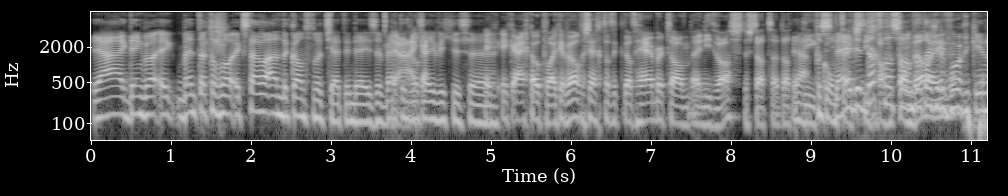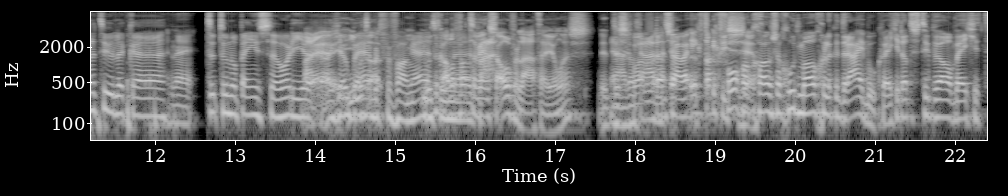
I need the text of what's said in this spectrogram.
Ja, ik denk wel, ik ben daar toch wel, ik sta wel aan de kant van de chat in deze. Bert, ja, was eventjes... Uh... Ik, ik eigenlijk ook wel. Ik heb wel gezegd dat ik dat Herbert dan uh, niet was. Dus dat, dat ja, die context, nee, die dat was dan dat had je de vorige keer natuurlijk, uh, nee. toen opeens hoorde je, maar, als je ook je bij Herbert vervangen. Je moet ook altijd wat te wensen overlaten, jongens. Dit ja, is dat, gewoon ja, dat zou, ik, ik volg ook gewoon zo goed mogelijk het draaiboek. Weet je, dat is natuurlijk wel een beetje het,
